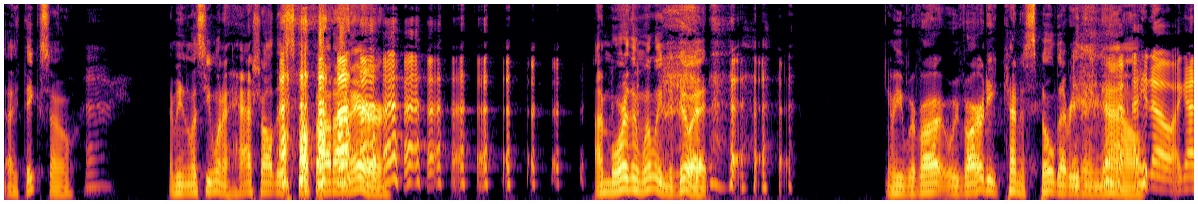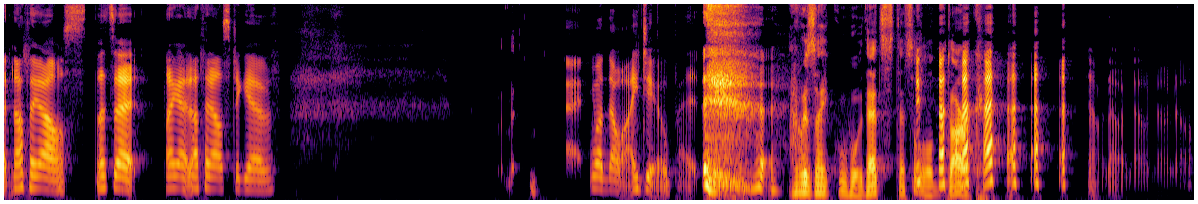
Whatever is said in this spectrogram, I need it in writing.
I think so. I mean, unless you want to hash all this stuff out on air, I'm more than willing to do it. I mean, we've al- we've already kind of spilled everything now. I know. I got nothing else. That's it. I got nothing else to give. Well, no, I do, but I was like, "Whoa, that's that's a little dark." no, no, no, no, no.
